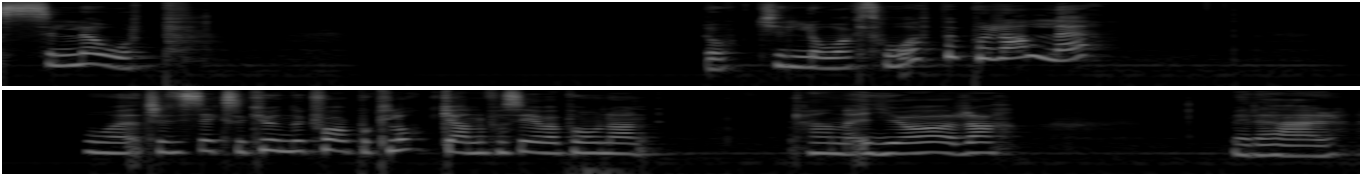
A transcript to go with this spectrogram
slope. Dock lågt HP på Ralle. Och 36 sekunder kvar på klockan. Får se vad Ponan kan göra med det här.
